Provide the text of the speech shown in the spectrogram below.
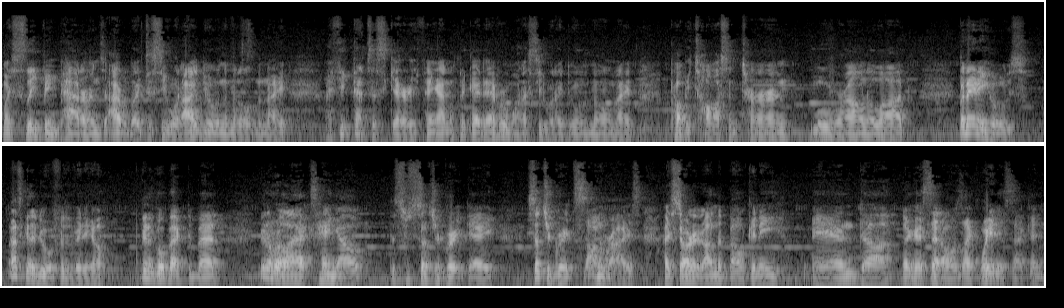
my sleeping patterns. I would like to see what I do in the middle of the night. I think that's a scary thing. I don't think I'd ever want to see what I do in the middle of the night. Probably toss and turn, move around a lot. But anywho's, that's gonna do it for the video. I'm gonna go back to bed. I'm gonna relax, hang out. This was such a great day. Such a great sunrise. I started on the balcony, and uh, like I said, I was like, wait a second,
